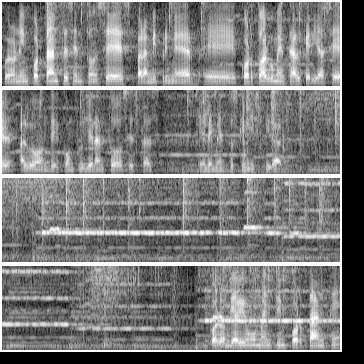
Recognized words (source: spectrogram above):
fueron importantes, entonces para mi primer eh, corto argumental quería hacer algo donde confluyeran todos estos elementos que me inspiraron. Colombia vive un momento importante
